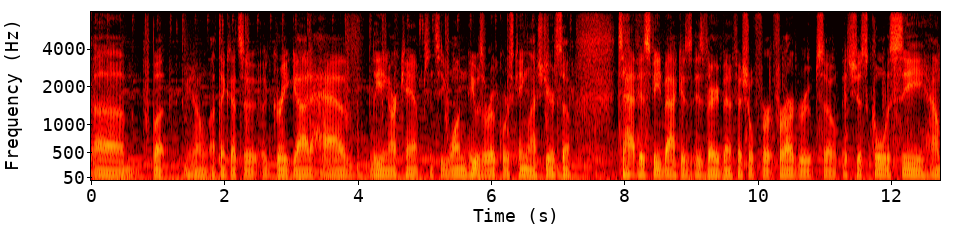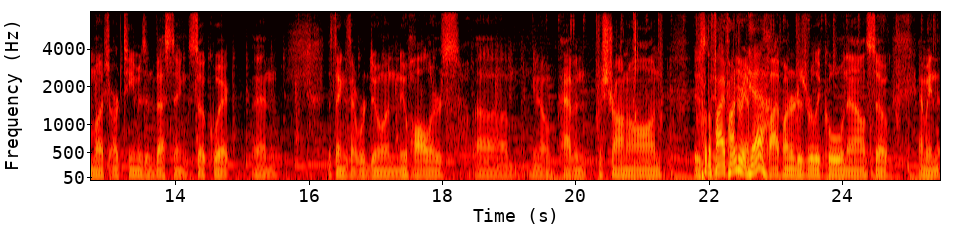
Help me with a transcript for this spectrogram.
um, but you know I think that's a, a great guy to have leading our camp since he won. He was a road course king last year, so to have his feedback is, is very beneficial for, for our group. So it's just cool to see how much our team is investing so quick and the things that we're doing, new haulers, um, you know, having Pastrana on is, For the is- 500, for the yeah. 500 is really cool now. So, I mean,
